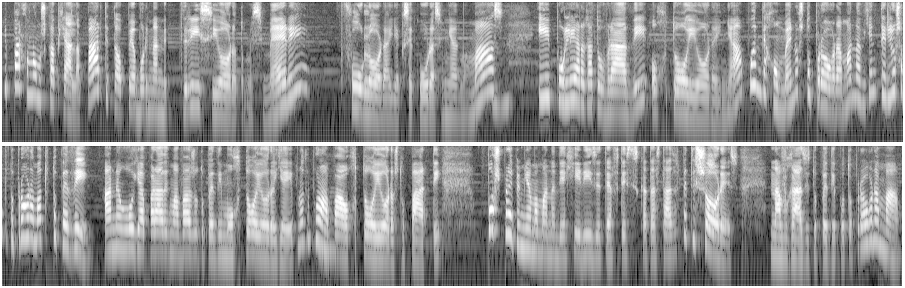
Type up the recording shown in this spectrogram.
Υπάρχουν όμως κάποια άλλα πάρτι τα οποία μπορεί να είναι 3 η ώρα το μεσημέρι, full ώρα για ξεκούραση μιας μαμάς, ή πολύ αργά το βράδυ, 8 η ώρα 9, που ενδεχομένως το πρόγραμμα να βγαίνει τελείως από το πρόγραμμά του το παιδί. Αν εγώ για παράδειγμα βάζω το παιδί μου 8 η ώρα για ύπνο, δεν μπορώ να πάω 8 η ώρα στο πάρτι. Πώς πρέπει μια μαμά να διαχειρίζεται αυτές τις καταστάσεις με τις ώρες, Να βγάζει το παιδί από το πρόγραμμα,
